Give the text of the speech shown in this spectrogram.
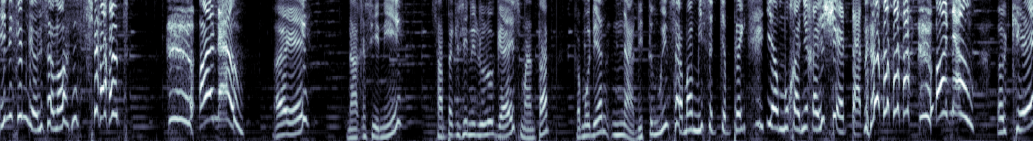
Ini kan nggak bisa loncat. oh no. Oke, nah ke sini, sampai ke sini dulu guys, mantap. Kemudian, nah ditungguin sama Mr. Cepreng yang mukanya kayak setan. oh no. Oke, okay.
